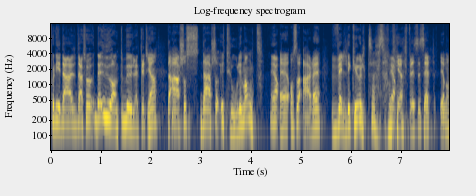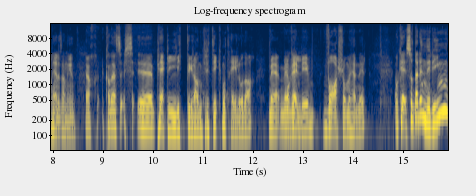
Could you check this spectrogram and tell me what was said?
Fordi det er, det er, så, det er uante muligheter. Ja, det er så, det er så utrolig mangt. Ja. Eh, og så er det veldig kult, som Ja. vi har presisert gjennom hele sendingen. Ja, kan jeg s s eh, peke litt grann kritikk mot Halo da? Med, med okay. veldig varsomme hender. Ok, Så det er en ring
